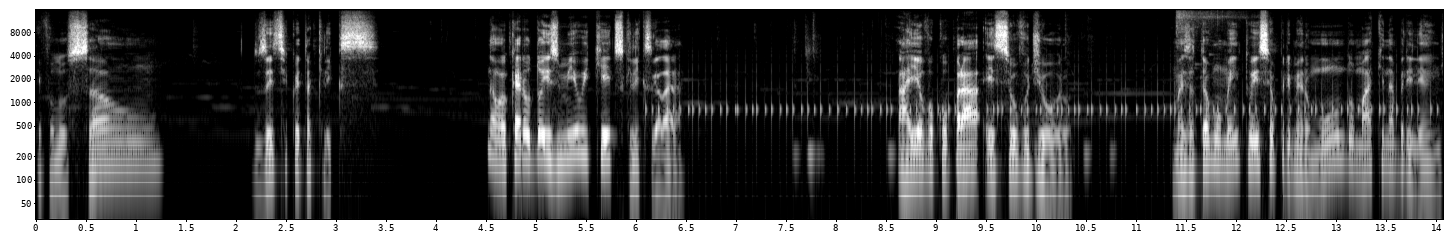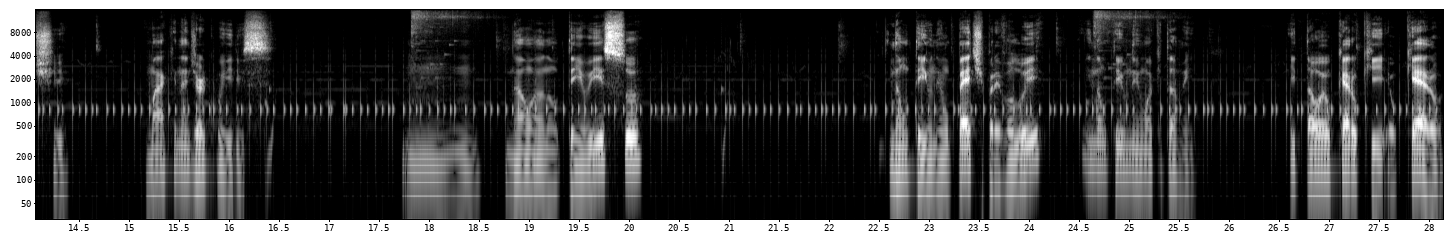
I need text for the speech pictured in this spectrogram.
Evolução... 250 cliques. Não, eu quero 2.500 cliques, galera. Aí eu vou comprar esse ovo de ouro. Mas até o momento esse é o primeiro mundo, máquina brilhante. Máquina de arco-íris. Hum, não, eu não tenho isso. Não tenho nenhum pet para evoluir. E não tenho nenhum aqui também. Então eu quero o quê? Eu quero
